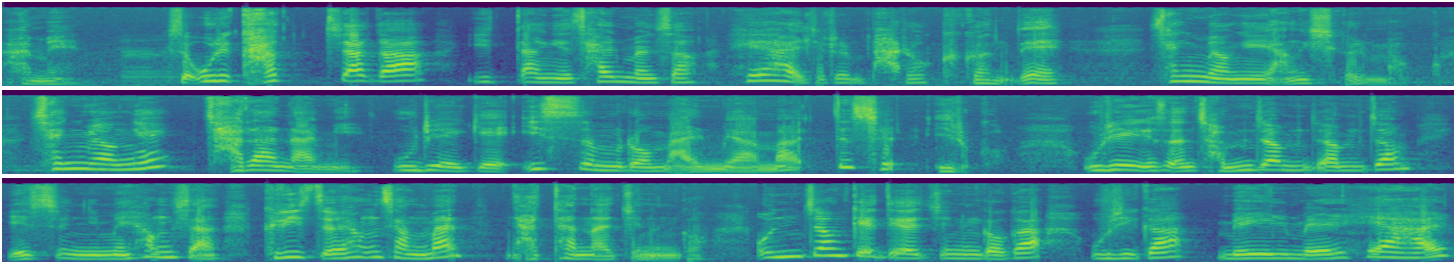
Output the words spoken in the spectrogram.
아멘. 그래서 우리 각자가 이 땅에 살면서 해야 할 일은 바로 그건데 생명의 양식을 먹고 생명의 자라남이 우리에게 있음으로 말미암아 뜻을 이루고 우리에게서는 점점 점점 예수님의 형상, 그리스도의 형상만 나타나지는 거, 온전케 되어지는 거가 우리가 매일매일 해야 할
